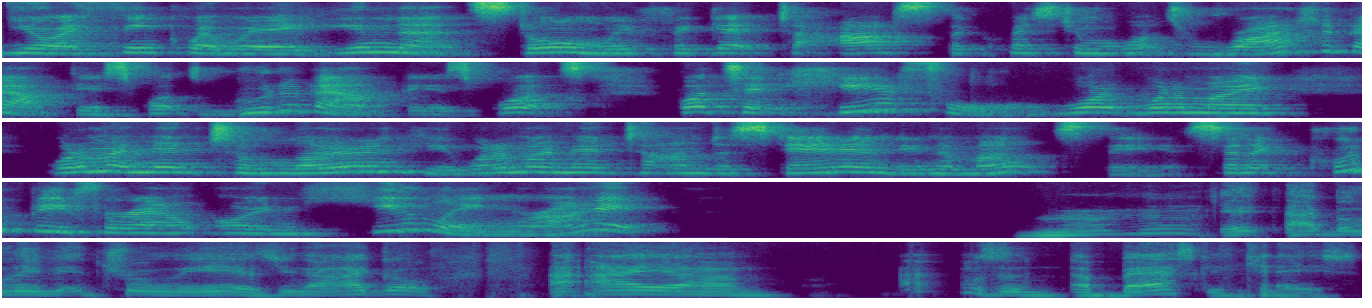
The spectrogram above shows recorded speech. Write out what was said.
you know, I think when we're in that storm, we forget to ask the question, what's right about this? What's good about this? What's what's it here for? What what am I what am I meant to learn here? What am I meant to understand in amongst this? And it could be for our own healing, right? Mm-hmm. It, I believe it truly is. You know, I go, I, I um, I was a, a, basket case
